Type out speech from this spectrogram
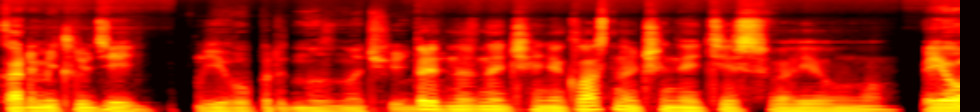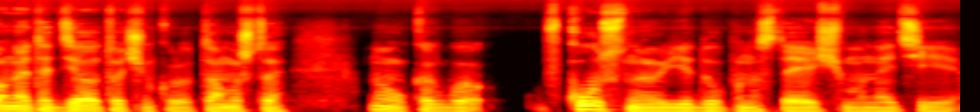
кормить людей. Его предназначение. Предназначение. Классно очень найти свою... И он это делает очень круто, потому что, ну, как бы вкусную еду по-настоящему найти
